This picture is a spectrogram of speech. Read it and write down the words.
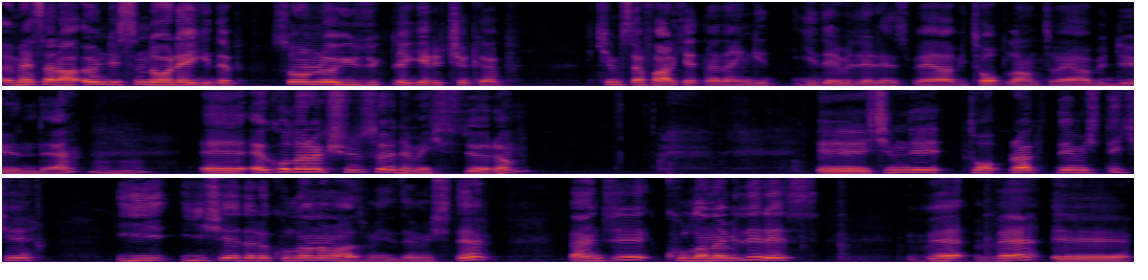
e, mesela öncesinde oraya gidip sonra yüzükle geri çıkıp kimse fark etmeden gid- gidebiliriz veya bir toplantı veya bir düğünde. Ee, ek olarak şunu söylemek istiyorum. Ee, şimdi Toprak demişti ki iyi iyi şeylere kullanamaz mıyız demişti. Bence kullanabiliriz ve ve e,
